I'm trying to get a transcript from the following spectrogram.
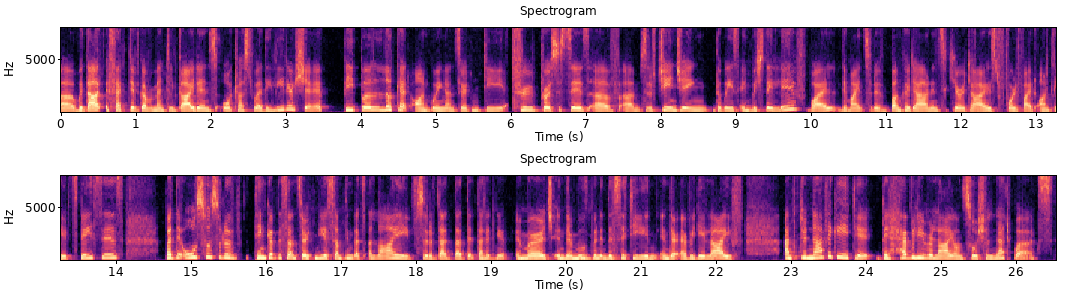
uh, without effective governmental guidance or trustworthy leadership, people look at ongoing uncertainty through processes of um, sort of changing the ways in which they live, while they might sort of bunker down in securitized, fortified enclave spaces. But they also sort of think of this uncertainty as something that's alive, sort of that that that, that emerge in their movement in the city, in, in their everyday life. And to navigate it, they heavily rely on social networks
